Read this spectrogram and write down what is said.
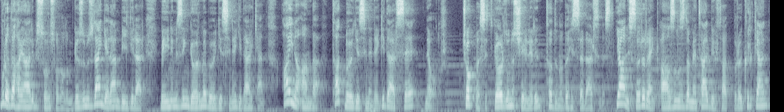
Burada hayali bir soru soralım. Gözümüzden gelen bilgiler beynimizin görme bölgesine giderken aynı anda tat bölgesine de giderse ne olur? Çok basit. Gördüğünüz şeylerin tadını da hissedersiniz. Yani sarı renk ağzınızda metal bir tat bırakırken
